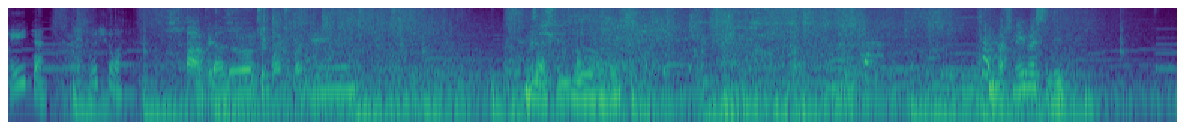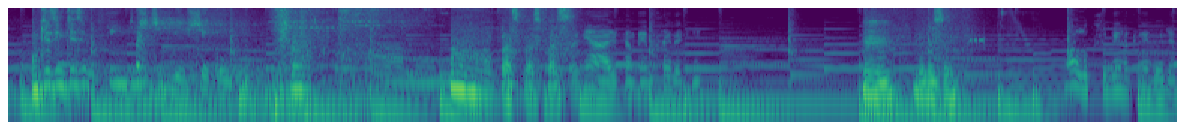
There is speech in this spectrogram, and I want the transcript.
Eita, fechou. Ah, cuidado, o Tripod pode... Mas acho que eles não vão ver. Não, o bot nem vai subir. Um quezinho, um quezinho. fim dos dias chegou. Ah, quase, quase, quase. Vai vir a área também, vou sair daqui. Hum, mereceu. Ó, o Luke subindo que nem doido.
